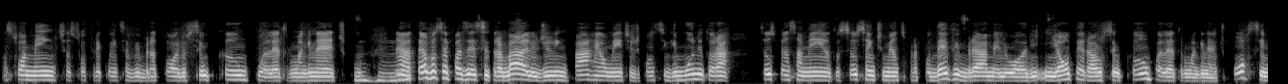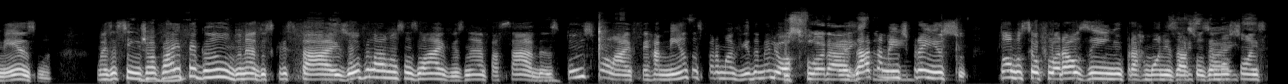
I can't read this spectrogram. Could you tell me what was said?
a sua mente, a sua frequência vibratória, o seu campo eletromagnético. Uhum. Né? Até você fazer esse trabalho de limpar realmente, de conseguir monitorar seus pensamentos, seus sentimentos para poder vibrar melhor e, e, alterar o seu campo eletromagnético por si mesma. Mas assim, já uhum. vai pegando, né, dos cristais, ouve lá nossas lives, né, passadas, Tools for Life, ferramentas para uma vida melhor. Os florais. Exatamente para isso. Toma o seu floralzinho para harmonizar cristais. suas emoções.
